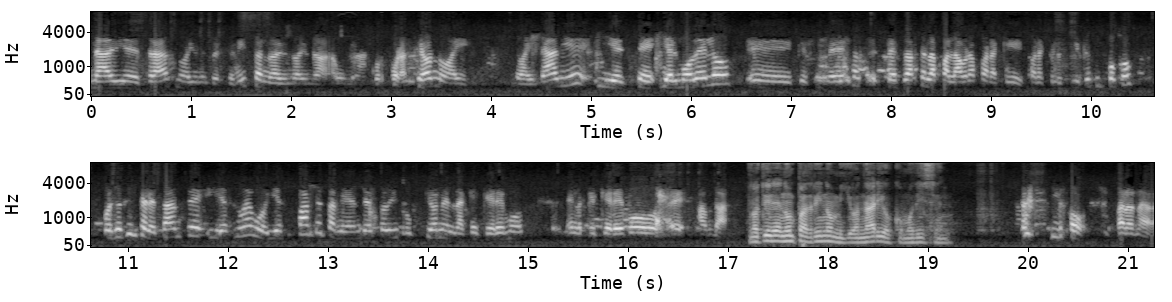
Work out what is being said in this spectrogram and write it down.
nadie detrás, no hay un inversionista, no hay, no hay una, corporación, no hay no hay nadie. Y este y el modelo eh, que si me dejas este, darte la palabra para que para que lo expliques un poco pues es interesante y es nuevo y es parte también de esta disrupción en la que queremos en la que queremos eh, andar. No tienen un padrino millonario como dicen. No para nada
